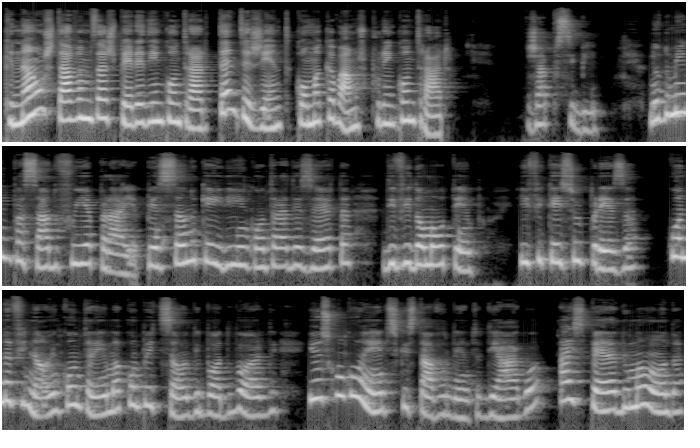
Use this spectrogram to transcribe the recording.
que não estávamos à espera de encontrar tanta gente como acabamos por encontrar. Já percebi. No domingo passado fui à praia, pensando que iria encontrar deserta devido ao mau tempo, e fiquei surpresa quando afinal encontrei uma competição de bodyboard e os concorrentes que estavam dentro de água à espera de uma onda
